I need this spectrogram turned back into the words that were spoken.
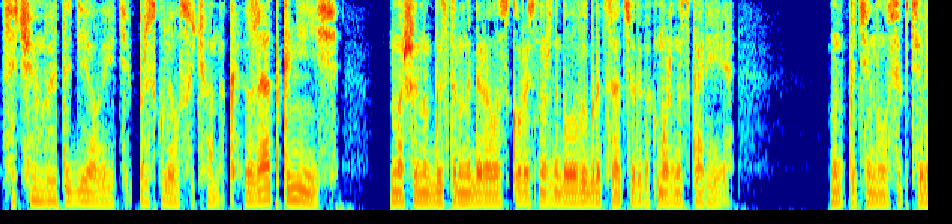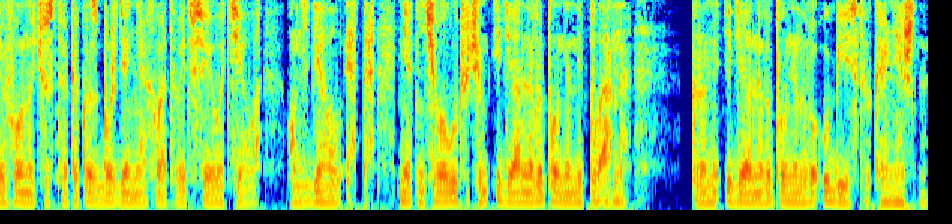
«Зачем вы это делаете?» — проскулил сучонок. «Заткнись!» Машина быстро набирала скорость, нужно было выбраться отсюда как можно скорее. «Заткнись!» Он потянулся к телефону, чувствуя, как возбуждение охватывает все его тело. Он сделал это. Нет ничего лучше, чем идеально выполненный план. Кроме идеально выполненного убийства, конечно.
